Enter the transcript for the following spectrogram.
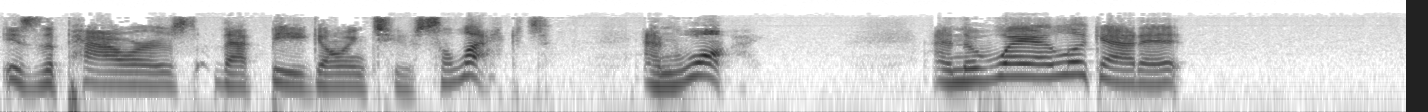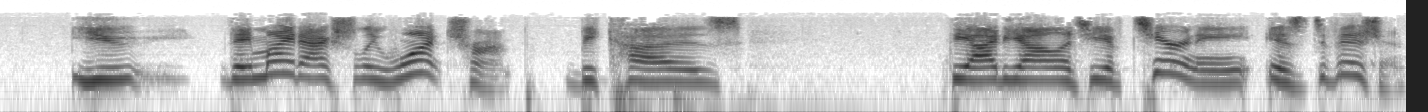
is the powers that be going to select and why? And the way i look at it you they might actually want trump because the ideology of tyranny is division.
